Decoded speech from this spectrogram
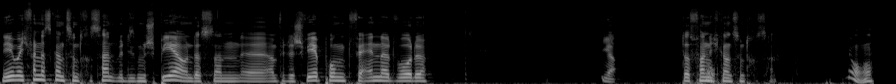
Nee, aber ich fand das ganz interessant mit diesem Speer und dass dann äh, einfach der Schwerpunkt verändert wurde. Das fand Oh. ich ganz interessant. Ja.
